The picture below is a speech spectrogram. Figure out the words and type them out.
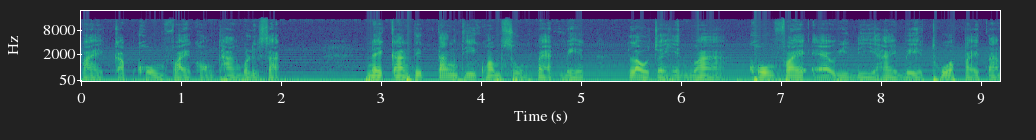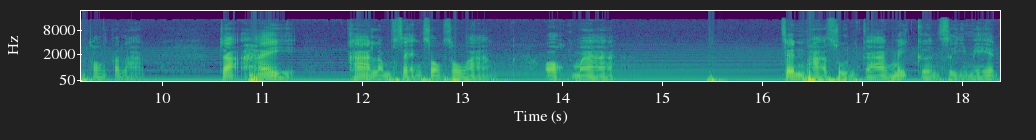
ไปกับโคมไฟของทางบริษัท ในการติดตั้งที่ความสูง 8 เมตร เราจะเห็นว่าโคมไฟ LED High Bay ทั่วไปตามท้องตลาด จะให้ค่าลำแสงส่องสว่าง ออกมา เส้นผ่าศูนย์กลางไม่เกิน 4 เมตร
